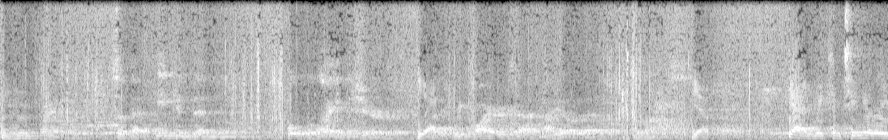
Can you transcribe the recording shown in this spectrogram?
mm-hmm. right? So that he can then pull the lion's share. Yeah. It requires that iota from us. Yep. Yeah, and we continually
